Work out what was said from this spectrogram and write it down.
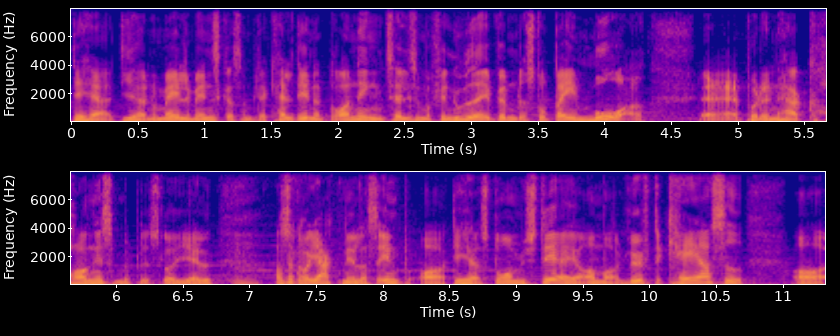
det her, de her normale mennesker, som bliver kaldt ind af dronningen, til at, ligesom at finde ud af, hvem der står bag mordet øh, på den her konge, som er blevet slået ihjel. Mm. Og så går jagten ellers ind, og det her store mysterie om at løfte kaoset, og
